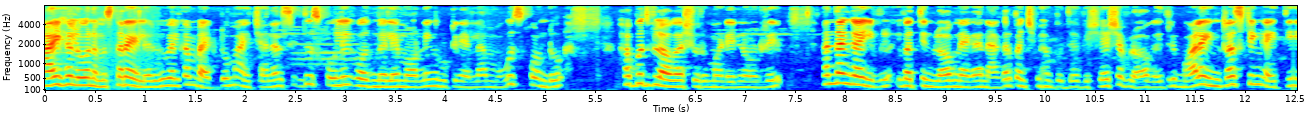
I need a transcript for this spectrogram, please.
ಹಾಯ್ ಹಲೋ ನಮಸ್ಕಾರ ಎಲ್ಲರಿಗೂ. Welcome back to my channel Siddu ಸ್ಕೂಲಿಗೆ ಹೋದ್ಮೇಲೆ ಮಾರ್ನಿಂಗ್ ರೂಟೀನ್ ಎಲ್ಲ ಮುಗಿಸ್ಕೊಂಡು ಹಬ್ಬದ ವ್ಲಾಗ ಶುರು ಮಾಡಿ ನೋಡ್ರಿ. ಅಂದಂಗೆ ಇವ್, ಇವತ್ತಿನ ವ್ಲಾಗ್ನಾಗ ನಾಗರ ಪಂಚಮಿ ಹಬ್ಬದ ವಿಶೇಷ ವ್ಲಾಗ್ ಐತ್ರಿ. ಭಾಳ ಇಂಟ್ರೆಸ್ಟಿಂಗ್ ಐತಿ.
